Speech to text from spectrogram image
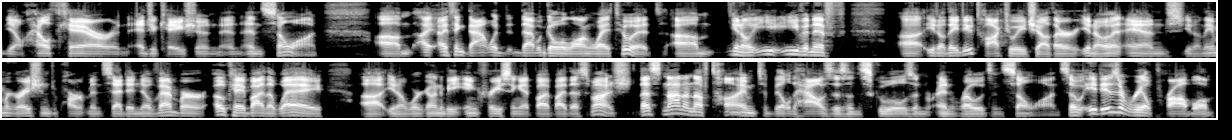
you know healthcare and education and and so on um, I, I, think that would that would go a long way to it. Um, you know, e- even if uh, you know they do talk to each other, you know, and you know the immigration department said in November, okay, by the way, uh, you know, we're going to be increasing it by by this much. That's not enough time to build houses and schools and, and roads and so on. So it is a real problem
